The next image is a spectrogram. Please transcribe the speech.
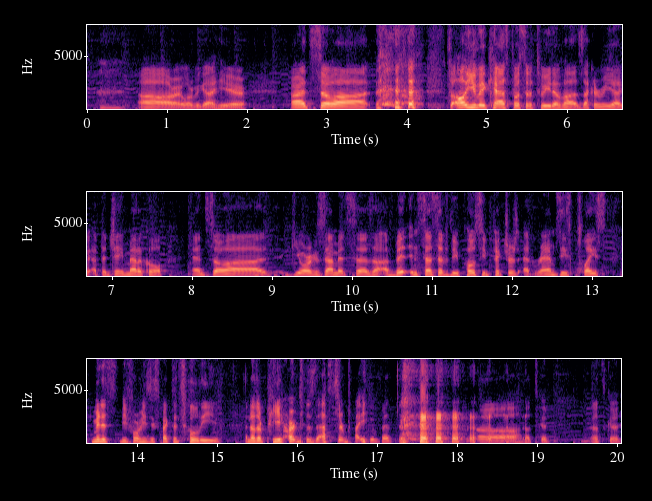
all right, what do we got here? All right, so uh so all Juve cast posted a tweet of uh, Zakaria at the J Medical, and so uh Georg Zamet says uh, a bit insensitive to be posting pictures at Ramsey's place minutes before he's expected to leave. Another PR disaster by Juventus. Uh, that's good. That's good.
